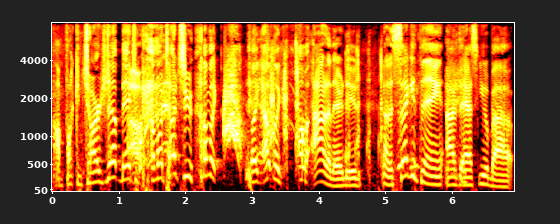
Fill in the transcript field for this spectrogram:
I'm fucking charged up, bitch. I'm gonna touch you. I'm like, ah! like I'm like I'm out of there, dude. Now the second thing I have to ask you about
